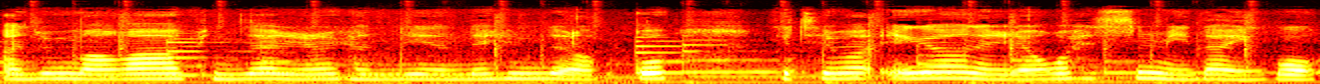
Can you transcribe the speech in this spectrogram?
아줌마가 빈자리를 견디는데 힘들었고 그치만 이겨내려고 했습니다. 이고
